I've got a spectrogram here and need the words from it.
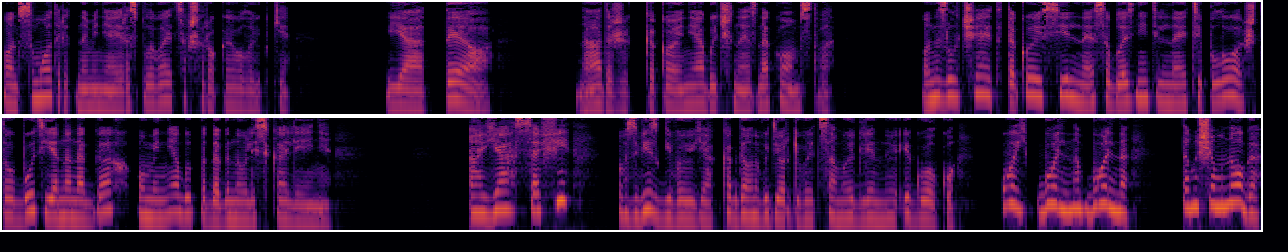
Он смотрит на меня и расплывается в широкой улыбке. «Я Тео. Надо же, какое необычное знакомство!» Он излучает такое сильное соблазнительное тепло, что, будь я на ногах, у меня бы подогнулись колени. «А я Софи?» Взвизгиваю я, когда он выдергивает самую длинную иголку. «Ой, больно, больно! Там еще много!»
